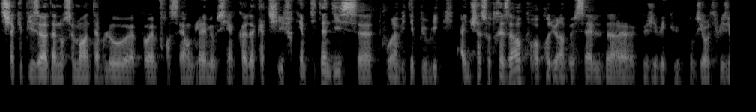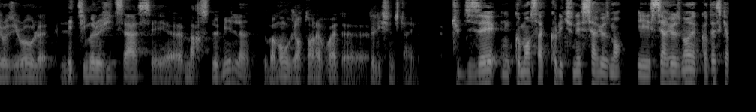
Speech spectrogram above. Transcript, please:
chaque épisode a non seulement un tableau euh, poème français-anglais, mais aussi un code à quatre chiffres, qui est un petit indice euh, pour inviter le public à une chasse au trésor, pour reproduire un peu celle que j'ai vécue. Donc 0300, l'étymologie de ça, c'est euh, mars 2000, le moment où j'entends la voix de, de Liechtenstein tu disais, on commence à collectionner sérieusement. Et sérieusement, quand est-ce qu'à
